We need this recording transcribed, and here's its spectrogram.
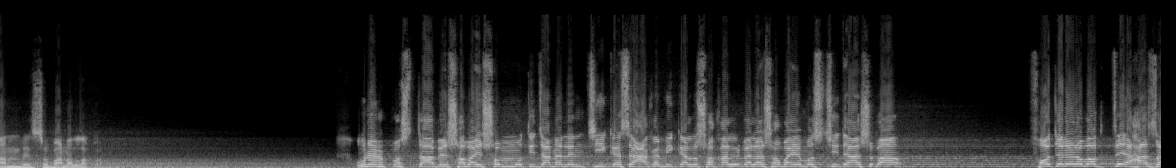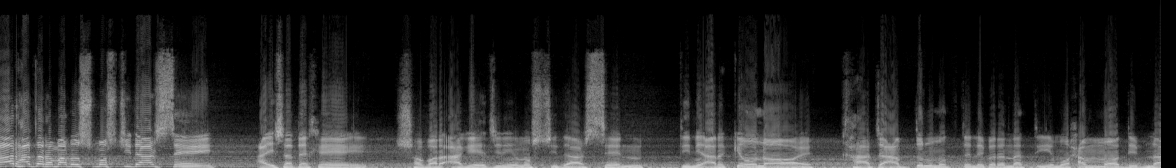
মানবে সোবানাল্লাহ ওনার প্রস্তাবে সবাই সম্মতি জানালেন, ঠিক আছে, আগামীকাল সকালবেলা সবাই মসজিদে আসবা। ফজরের বক্তে হাজার হাজার মানুষ মসজিদে আসছে। আইসা দেখে, সবার আগে যিনি মসজিদে আসছেন, তিনি আর কেউ নয় খাজা আব্দুল মুত্তালিবের নাতি মোহাম্মদ ইবনা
